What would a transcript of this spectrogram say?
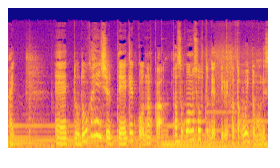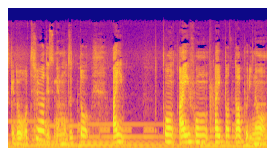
はい。えー、っと動画編集って結構なんかパソコンのソフトでやってる方多いと思うんですけど私はですねもうずっと iPad iPhone、iPhone、iPad アプリの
